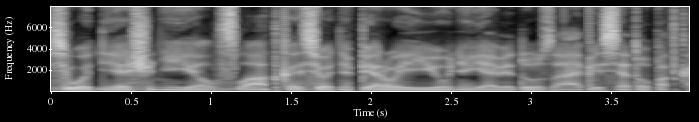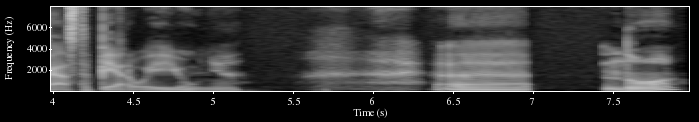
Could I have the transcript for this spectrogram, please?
Сегодня я еще не ел сладкое. Сегодня 1 июня. Я веду запись этого подкаста 1 июня. Э, но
